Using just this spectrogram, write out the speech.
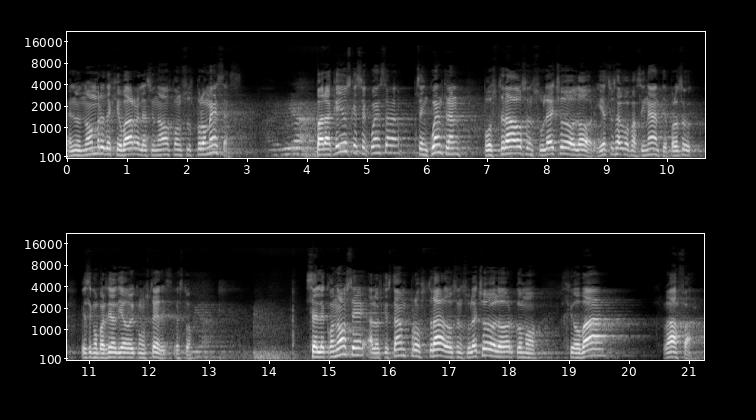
en los nombres de Jehová relacionados con sus promesas. Para aquellos que se encuentran, se encuentran postrados en su lecho de dolor, y esto es algo fascinante, por eso que se compartía el día de hoy con ustedes, esto. Se le conoce a los que están prostrados en su lecho de dolor como Jehová Rafa.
